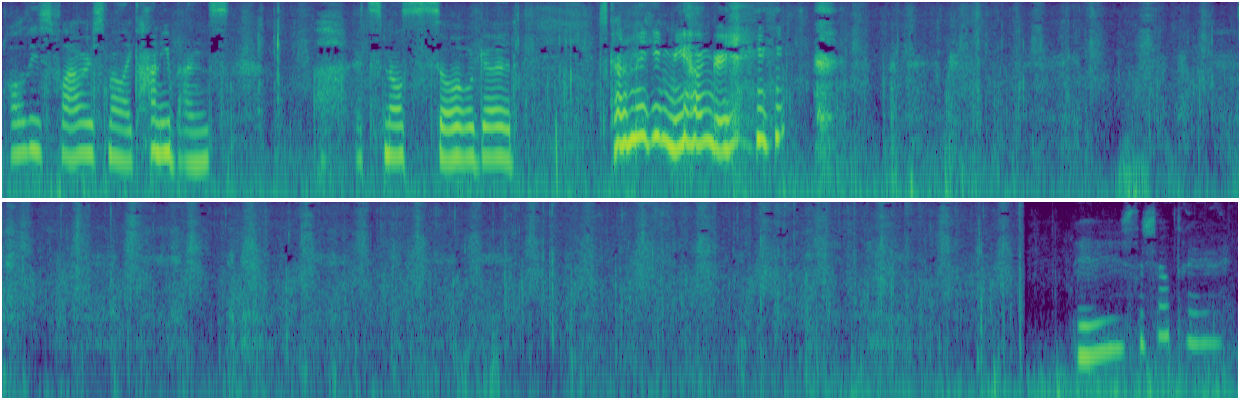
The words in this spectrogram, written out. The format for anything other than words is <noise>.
All these flowers smell like honey buns. Oh, it smells so good. It's kind of making me hungry. <laughs> There's the shelter.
